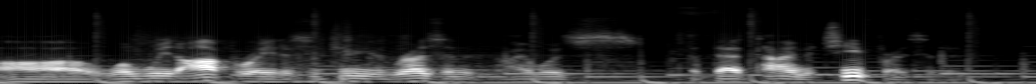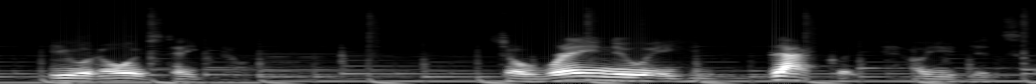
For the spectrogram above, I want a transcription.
Uh, when we'd operate as a junior resident, I was at that time a chief resident, he would always take notes. So Ray knew exactly how you did something.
